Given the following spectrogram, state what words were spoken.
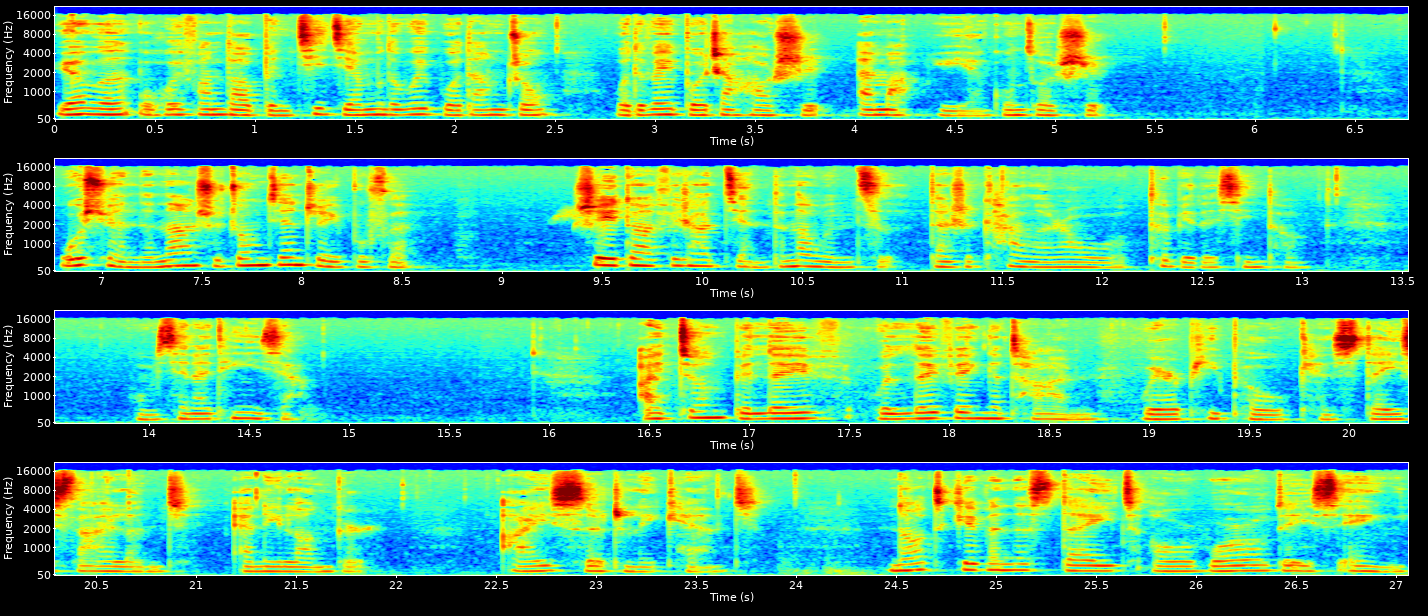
原文我会放到本期节目的微博当中，我的微博账号是 Emma 语言工作室。我选的呢是中间这一部分，是一段非常简单的文字，但是看了让我特别的心疼。我们先来听一下。I don't believe we live in a time where people can stay silent any longer. I certainly can't. Not given the state our world is in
